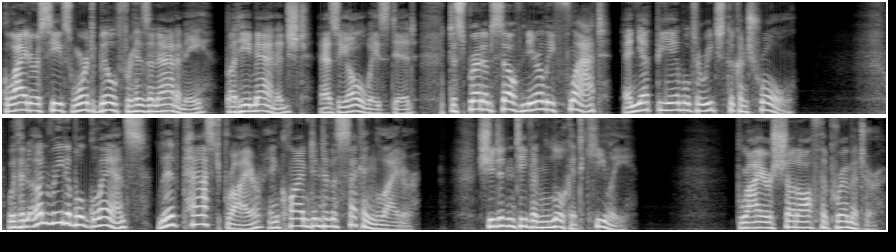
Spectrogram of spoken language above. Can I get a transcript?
Glider seats weren't built for his anatomy, but he managed, as he always did, to spread himself nearly flat and yet be able to reach the control. With an unreadable glance, Liv passed Briar and climbed into the second glider. She didn't even look at Keeley. Briar shut off the perimeter.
